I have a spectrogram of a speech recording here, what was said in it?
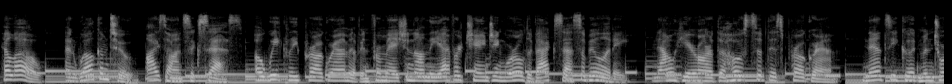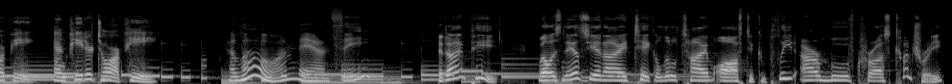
Hello, and welcome to Eyes on Success, a weekly program of information on the ever changing world of accessibility. Now, here are the hosts of this program Nancy Goodman Torpey and Peter Torpey. Hello, I'm Nancy. And I'm Pete. Well, as Nancy and I take a little time off to complete our move cross country,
